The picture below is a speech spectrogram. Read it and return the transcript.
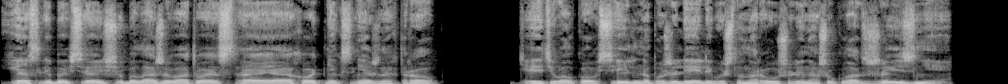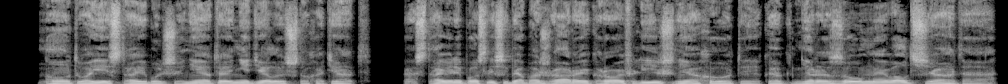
Если бы все еще была жива твоя стая, охотник снежных троп, дети волков сильно пожалели бы, что нарушили наш уклад жизни. Но твоей стаи больше нет, и они делают, что хотят. Оставили после себя пожары и кровь лишней охоты, как неразумные волчата.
